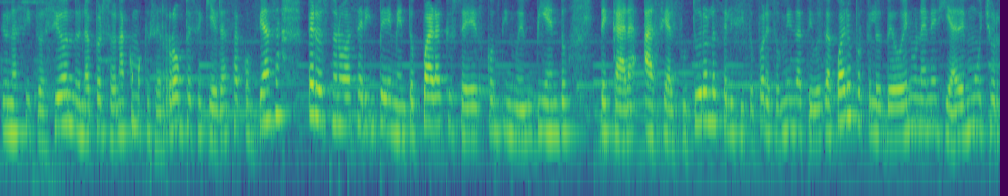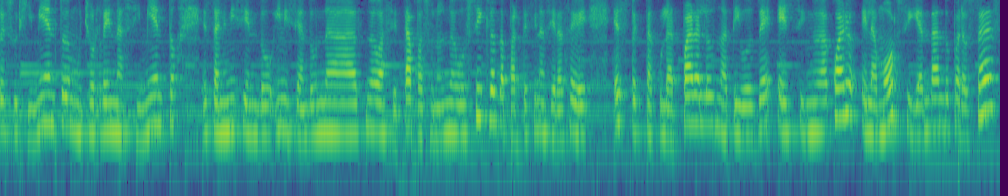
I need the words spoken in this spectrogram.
de una situación, de una persona como que se rompe, se quiebra esa confianza, pero esto no va a ser impedimento para que ustedes continúen viendo de cara hacia el futuro. Los felicito por eso mis nativos de Acuario porque los veo en una energía de mucho resurgimiento, de mucho renacimiento, están iniciando, iniciando unas nuevas etapas, unos nuevos ciclos, la parte financiera se ve espectacular para los nativos del el signo de Acuario el amor sigue andando para ustedes,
